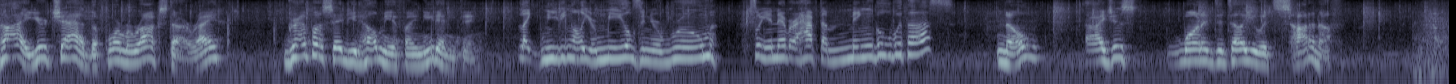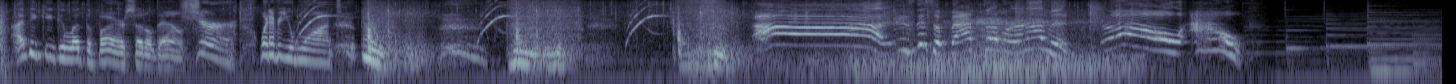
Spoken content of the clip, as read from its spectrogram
Hi, you're Chad, the former rock star, right? Grandpa said you'd help me if I need anything. Like needing all your meals in your room? So you never have to mingle with us? No, I just wanted to tell you it's hot enough. I think you can let the fire settle down. Sure, whatever you want. Ah! Is this a bathtub or an oven? Ah!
